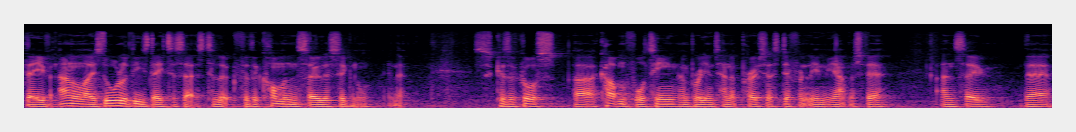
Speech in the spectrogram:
they've analysed all of these data sets to look for the common solar signal in it. Because of course, uh, carbon-14 and beryllium-10 are processed differently in the atmosphere, and so their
